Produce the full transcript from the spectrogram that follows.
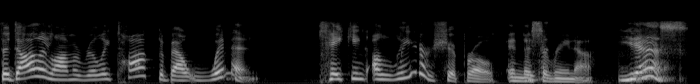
The Dalai Lama really talked about women taking a leadership role in this arena. Yes,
